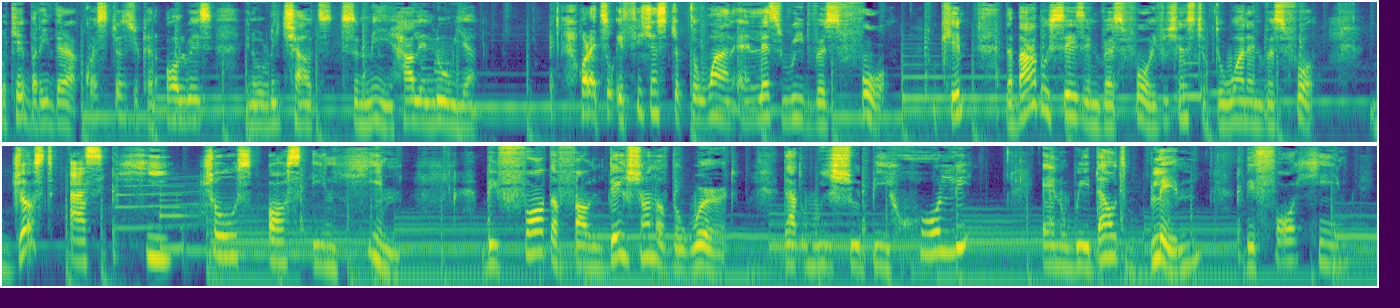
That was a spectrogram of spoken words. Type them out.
Okay, but if there are questions, you can always you know reach out to me. Hallelujah. All right, so Ephesians chapter 1, and let's read verse 4. Okay, the Bible says in verse 4, Ephesians chapter 1 and verse 4, just as He chose us in Him before the foundation of the world, that we should be holy and without blame before Him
